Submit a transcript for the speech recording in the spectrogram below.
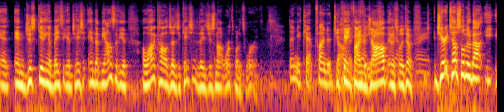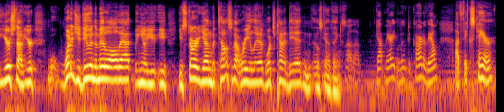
and and just getting a basic education. And to be honest with you, a lot of college education today is just not worth what it's worth. Then you can't find a job. You can't find a job, and it's really tough. Jerri, tell us a little bit about your stuff. Your what did you do in the middle of all that? You know, you you, you started young, but tell us about where you lived, what you kind of did, and those kind of things. Well, I got married and moved to Carterville. I fixed hair,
